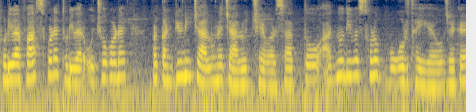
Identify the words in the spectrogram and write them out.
થોડી વાર ફાસ્ટ પડે થોડી વાર ઓછો પડે પણ કન્ટિન્યુ ચાલુ ને ચાલુ જ છે વરસાદ. તો આજનો દિવસ થોડો બોર થઈ ગયો છે કે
